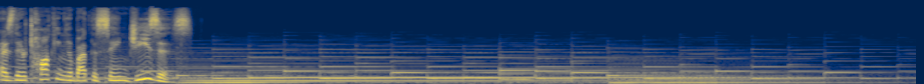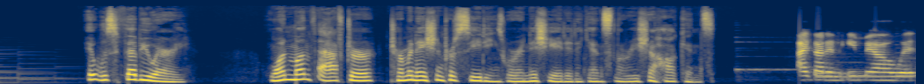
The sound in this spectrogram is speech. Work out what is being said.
as they're talking about the same Jesus? It was February one month after termination proceedings were initiated against Larycia Hawkins. I got an email with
